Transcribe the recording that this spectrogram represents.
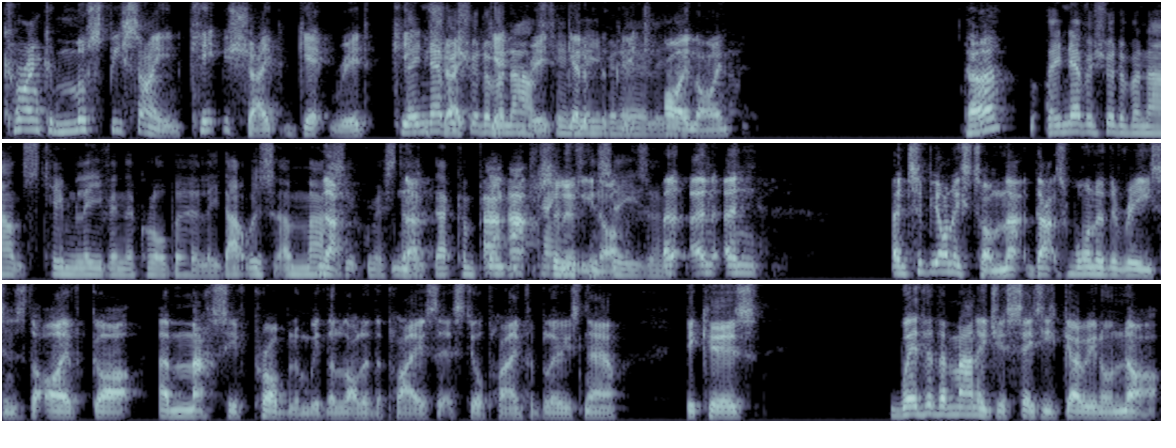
Karanka must be saying, "Keep your shape, get rid, keep they your never shape, should have get announced rid, him get up leaving the pitch, early, high line." Huh? They never should have announced him leaving the club early. That was a massive no, mistake. No, that completely absolutely changed the not. season. And, and and and to be honest, Tom, that that's one of the reasons that I've got a massive problem with a lot of the players that are still playing for Blues now, because whether the manager says he's going or not,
